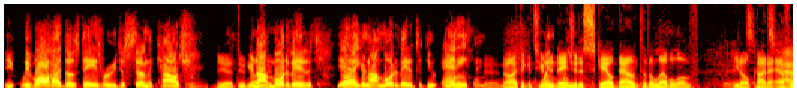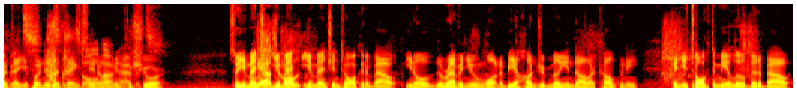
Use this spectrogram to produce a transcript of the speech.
You, we've all had those days where we just sit on the couch. Yeah, dude. You're not motivated. To, Yeah, you're not motivated to do anything. Yeah, no, I think it's human When- nature when- to scale down to the level of, you know, kind of it's effort that you're putting into things. you know, what I mean, habits. for sure. So you mentioned it's you, men- you mentioned talking about you know the revenue and wanting to be a hundred million dollar company. Can you talk to me a little bit about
